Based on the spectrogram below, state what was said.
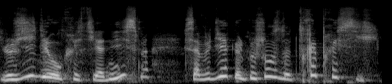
Le judéo-christianisme, ça veut dire quelque chose de très précis.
